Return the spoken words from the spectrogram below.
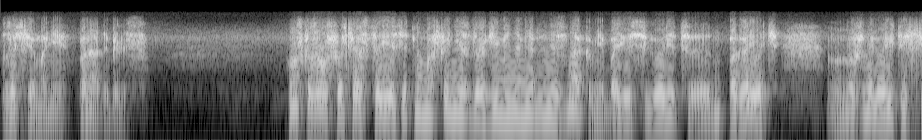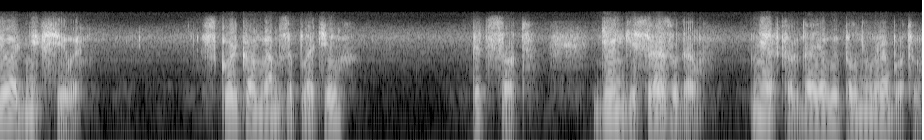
Зачем они понадобились?» Он сказал, что часто ездит на машине с другими номерными знаками. Боюсь, говорит, э, погореть. Нужны, говорит, еще одни ксивы. Сколько он вам заплатил? Пятьсот. Деньги сразу дал? Нет, когда я выполнил работу.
